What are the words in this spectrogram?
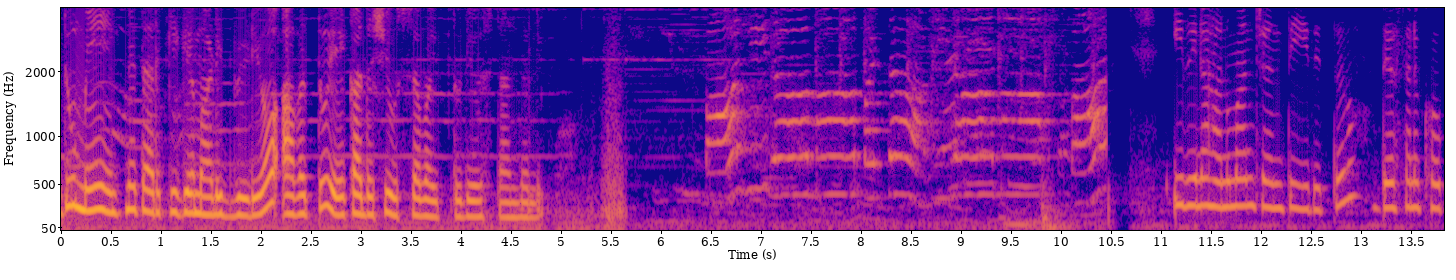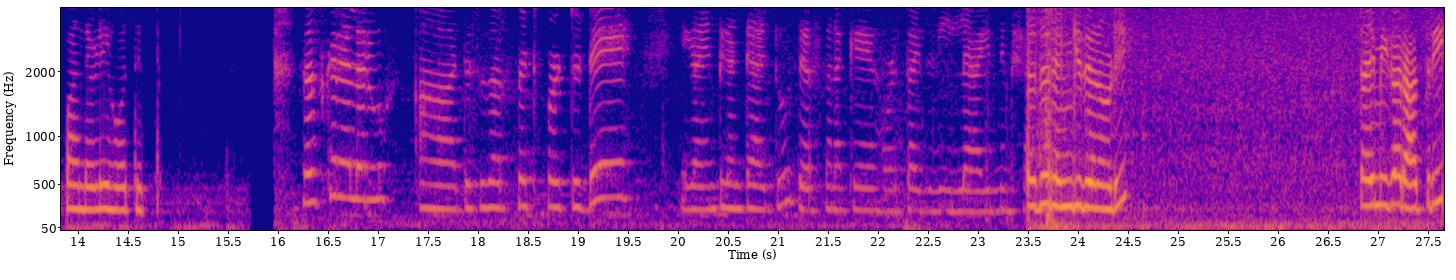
ಇದು ಮೇ ಎಂಟನೇ ತಾರೀಕಿಗೆ ಮಾಡಿದ ವಿಡಿಯೋ. ಆವತ್ತು ಏಕಾದಶಿ ಉತ್ಸವ ಇತ್ತು ದೇವಸ್ಥಾನದಲ್ಲಿ. ಈ ದಿನ ಹನುಮಾನ್ ಜಯಂತಿ ಇದಿತ್ತು. ದೇವಸ್ಥಾನಕ್ಕೆ ಹೋಪ ಅಂದೇಳಿ ಹೋತಿತ್ತು. ನಮಸ್ಕಾರ ಎಲ್ಲರೂ. This is our fit for today ಈಗ ಎಂಟು ಗಂಟೆ ಆಯಿತು. ದೇವಸ್ಥಾನಕ್ಕೆ ಹೊರಡ್ತಾ ಇದ್ವಿ. ಇಲ್ಲೇ ಐದು ನಿಮಿಷ. ವೆದರ್ ಹೆಂಗಿದೆ ನೋಡಿ? ಟೈಮ್ ಈಗ ರಾತ್ರಿ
